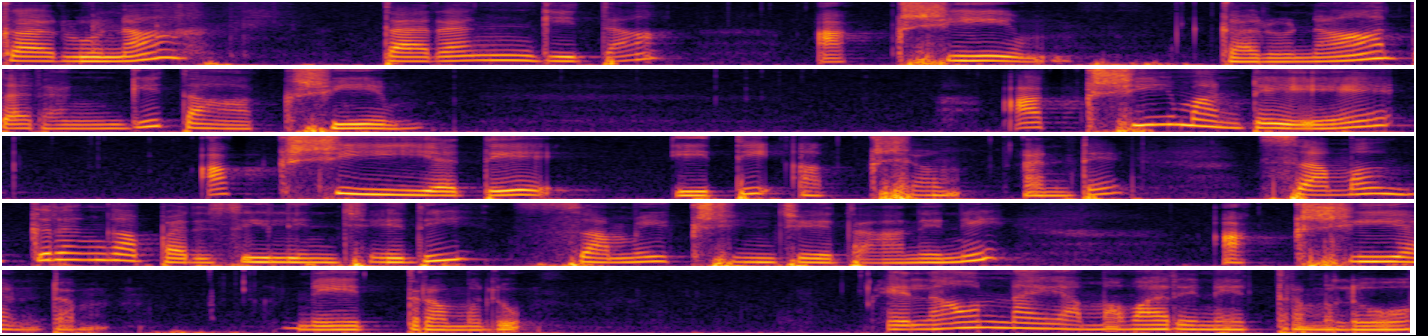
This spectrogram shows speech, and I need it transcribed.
కరుణ తరంగిత అక్షీం కరుణాతరంగితాక్షీం అక్షీం అంటే అక్షీయతే. ఇది అక్షం అంటే సమగ్రంగా పరిశీలించేది సమీక్షించే దానిని అక్షి అంటాం. నేత్రములు. ఎలా ఉన్నాయి అమ్మవారి నేత్రములు?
